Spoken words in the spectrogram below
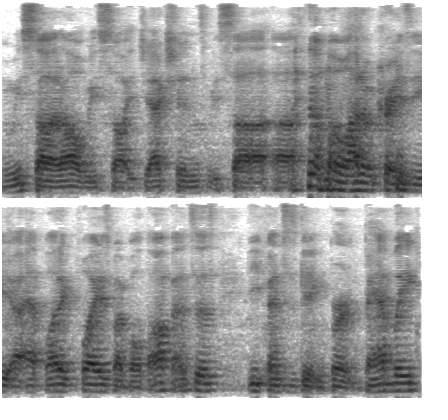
We saw it all. We saw ejections. We saw uh, a lot of crazy uh, athletic plays by both offenses. Defenses getting burned badly.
